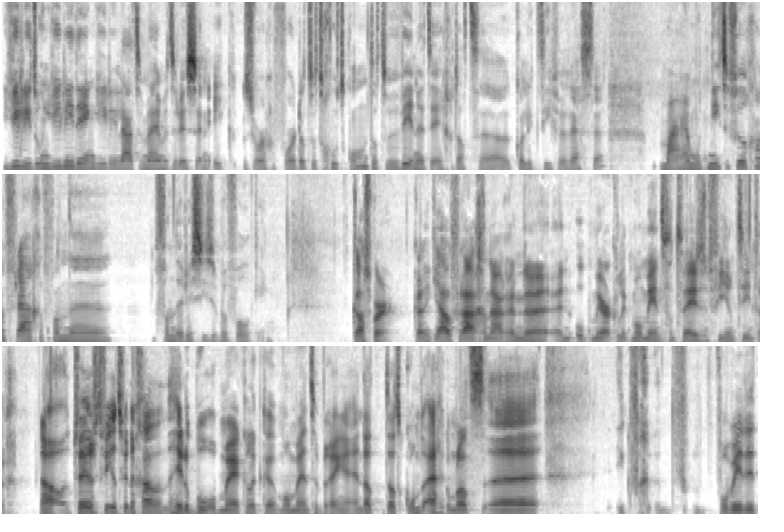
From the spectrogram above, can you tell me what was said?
Jullie doen jullie ding, jullie laten mij met rust en ik zorg ervoor dat het goed komt, dat we winnen tegen dat uh, collectieve Westen. Maar hij moet niet te veel gaan vragen van de, van de Russische bevolking. Casper, kan ik jou vragen naar een, uh, een opmerkelijk moment van 2024? Nou, 2024 gaat een heleboel opmerkelijke momenten brengen. En dat, dat komt eigenlijk omdat. Uh, ik probeer dit,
